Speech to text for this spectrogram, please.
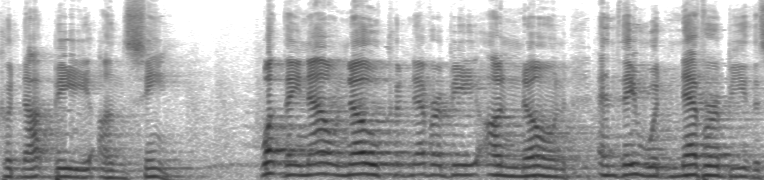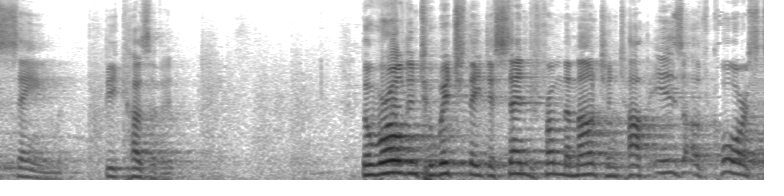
could not be unseen. What they now know could never be unknown, and they would never be the same because of it. The world into which they descend from the mountaintop is, of course,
